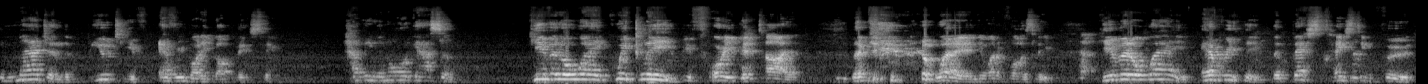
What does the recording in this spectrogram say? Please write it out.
Imagine the beauty if everybody got this thing. Having an orgasm. Give it away quickly before you get tired. Like, give it away and you want to fall asleep. Give it away. Everything. The best tasting food.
